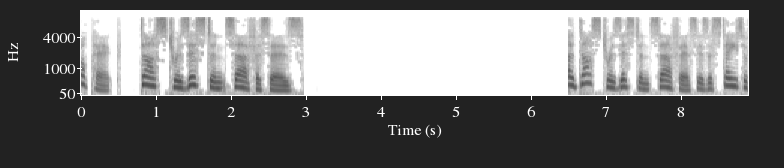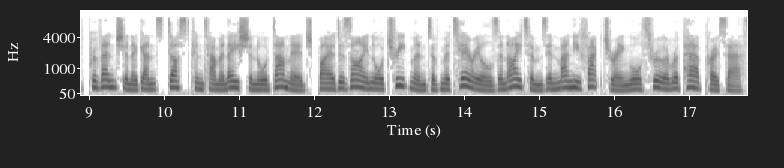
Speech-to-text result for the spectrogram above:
Topic: Dust-resistant surfaces. A dust-resistant surface is a state of prevention against dust contamination or damage, by a design or treatment of materials and items in manufacturing or through a repair process.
